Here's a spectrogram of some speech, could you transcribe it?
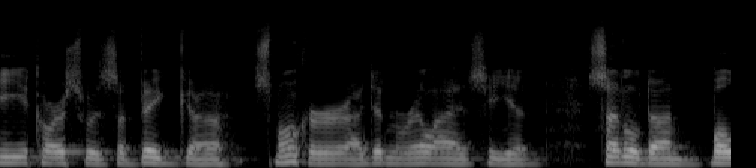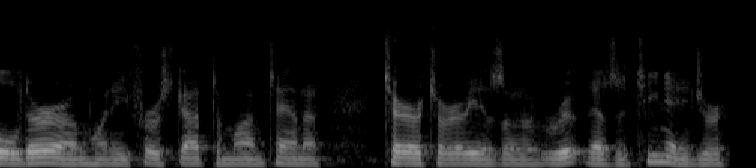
he, of course, was a big uh, smoker. I didn't realize he had settled on Bull Durham when he first got to Montana territory as a as a teenager,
